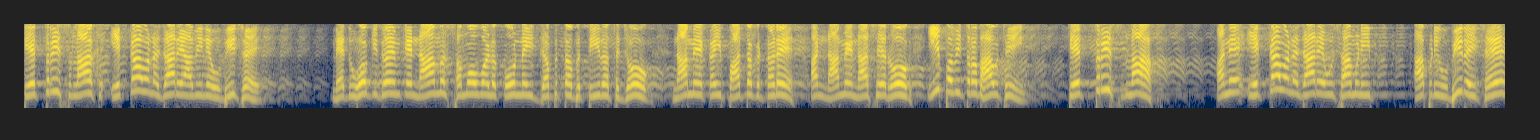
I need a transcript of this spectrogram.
તેત્રીસ લાખ એકાવન હજારે આવીને ઊભી છે. મેં દુહો કીધો એમ કે નામ સમોવડ કોને જબ તબ તીરથ જોગ. નામે કઈ પાતક ટળે અને નામે નાશે રોગ, ઈ પવિત્ર ભાવથી તેત્રીસ લાખ અને એકાવન હજારે ઉસામણી આપણી ઊભી રહી છે.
